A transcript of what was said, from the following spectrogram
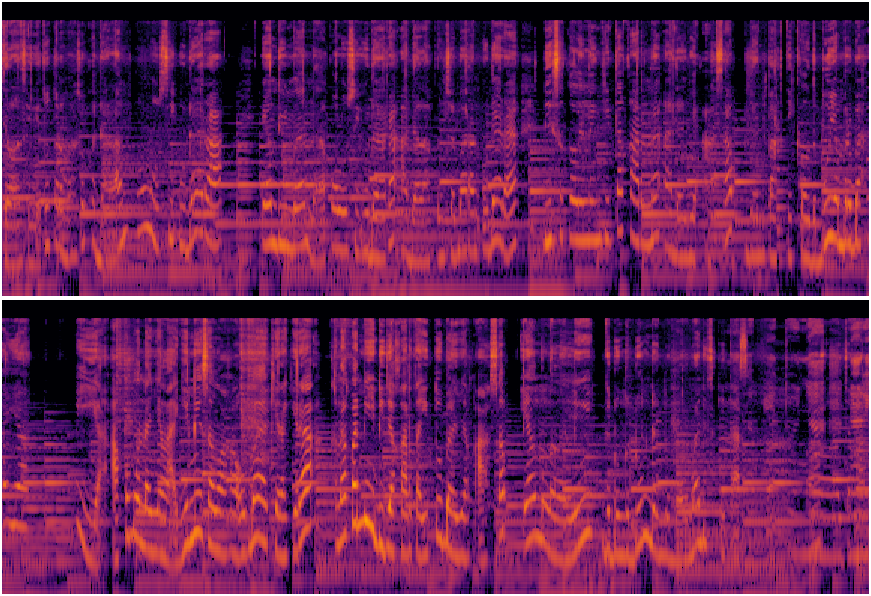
jelasin itu termasuk ke dalam polusi udara. Yang di mana polusi udara adalah pencemaran udara di sekeliling kita karena adanya asap dan partikel debu yang berbahaya. Aku mau nanya lagi nih sama Kak Uma, kira-kira kenapa nih di Jakarta itu banyak asap yang mengelilingi gedung-gedung dan rumah-rumah di sekitar eh, dari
